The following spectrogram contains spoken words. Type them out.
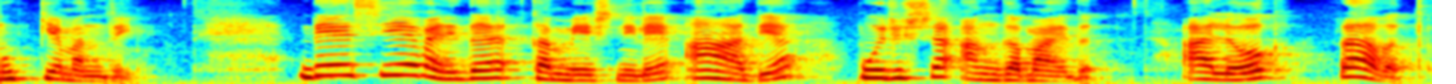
മുഖ്യമന്ത്രി. ദേശീയ വനിതാ കമ്മീഷനിലെ ആദ്യ പുരുഷ അംഗമായത് അലോക് റാവത്ത്.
